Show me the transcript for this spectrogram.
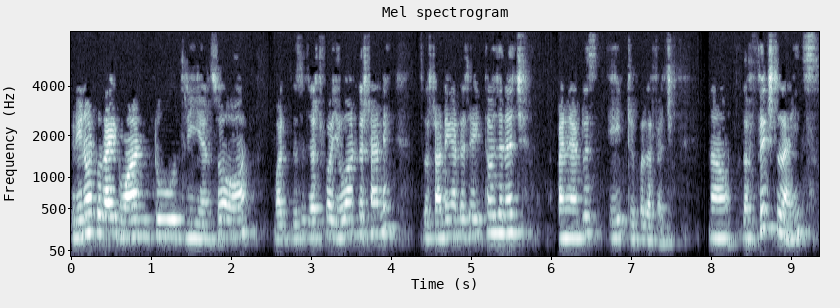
We need not to write 1, 2, 3 and so on but this is just for your understanding. So starting address 8000H, final address 8 triple FH. Now the fixed lines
